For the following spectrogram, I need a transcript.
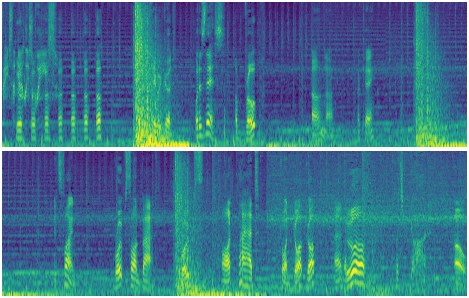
face a deadly squeeze. Okay, we're good. What is this? A rope? Oh no. Okay. It's fine. Ropes aren't bad. Ropes aren't bad. Come on, go up, go up. And uh, touch God. Oh.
